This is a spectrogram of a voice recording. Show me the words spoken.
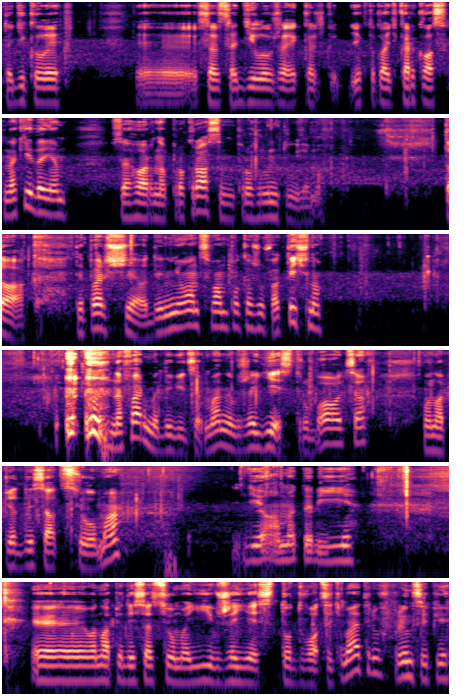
Тоді, коли е, все це діло вже, як, як то кажуть, каркас накидаємо, все гарно прокрасимо, прогрунтуємо. Так, тепер ще один нюанс вам покажу. Фактично, на фермі, дивіться, в мене вже є труба оця. Вона 57 діаметр її. Е, Вона 57, її вже є 120 метрів. В принципі,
